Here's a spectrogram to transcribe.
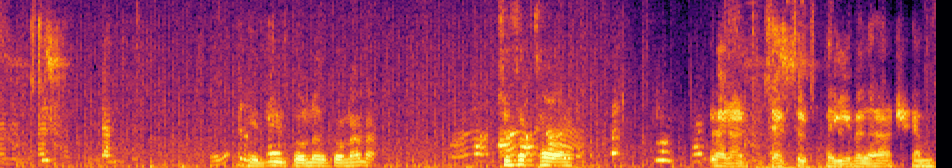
Enemy detected. เห็นอยู่ตัวหนึ่งตัวนั้นอะชุดฟักทองเพื่อนจะจุดสี่ไปแล้วแชมป์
